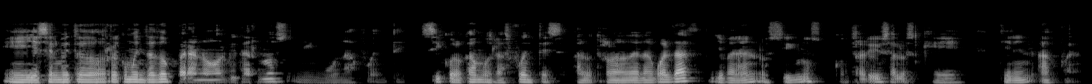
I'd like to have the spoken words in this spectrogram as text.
y es el método recomendado para no olvidarnos ninguna fuente. Si colocamos las fuentes al otro lado de la igualdad, llevarán los signos contrarios a los que tienen actual.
